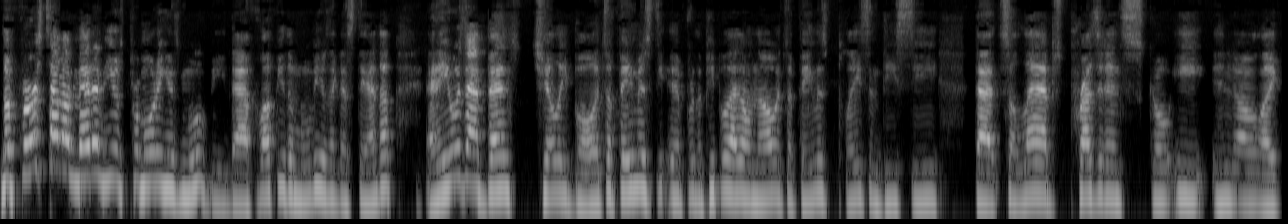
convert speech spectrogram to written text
the first time I met him, he was promoting his movie, that Fluffy the movie. It was like a stand up, and he was at Ben's Chili Bowl. It's a famous, uh, for the people that don't know, it's a famous place in DC that celebs, presidents go eat. You know, like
